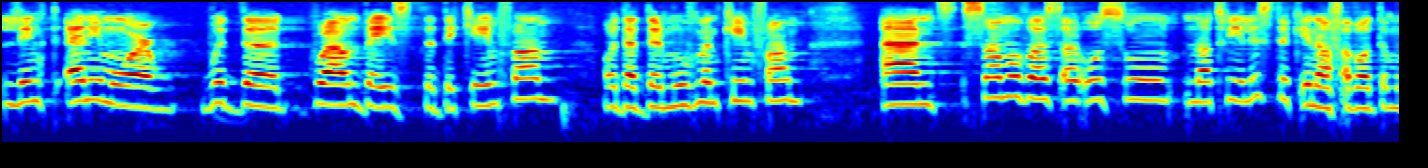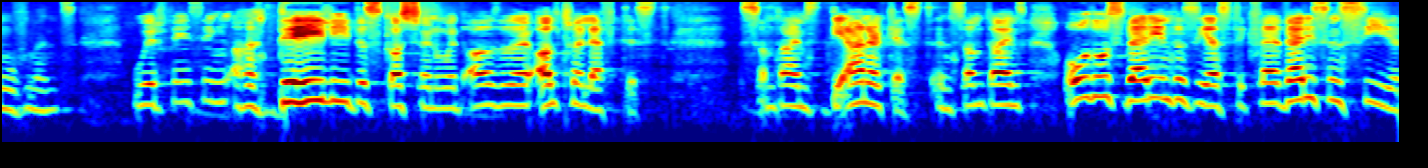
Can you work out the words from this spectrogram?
linked anymore with the ground base that they came from or that their movement came from. And some of us are also not realistic enough about the movement. We're facing a daily discussion with other ultra-leftists sometimes the anarchist, and sometimes all those very enthusiastic, very sincere.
